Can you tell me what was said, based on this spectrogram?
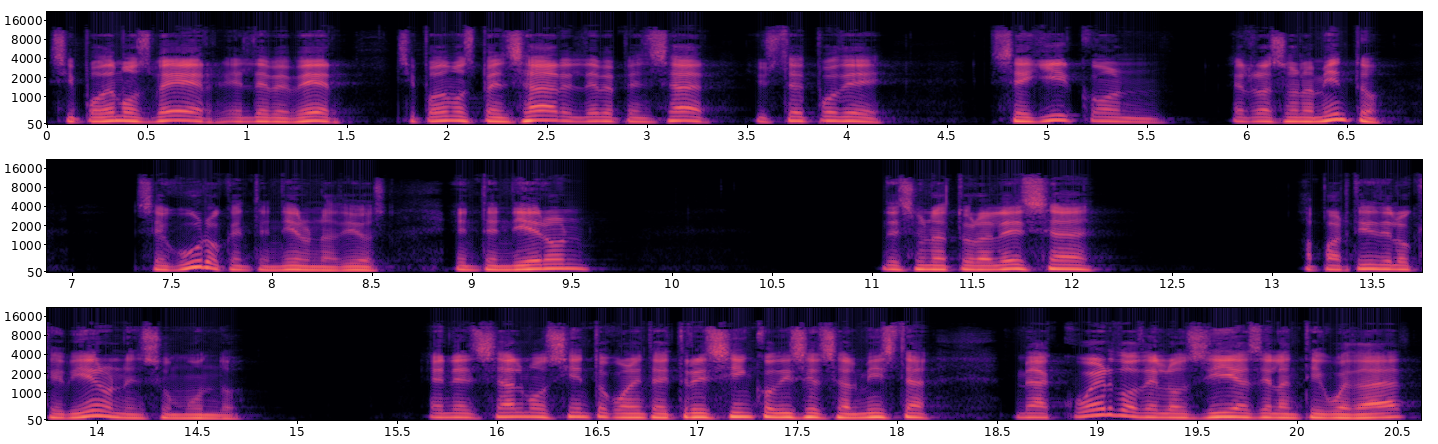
Si podemos ver, él debe ver. Si podemos pensar, él debe pensar. Y usted puede seguir con el razonamiento. Seguro que entendieron a Dios. Entendieron de su naturaleza a partir de lo que vieron en su mundo. En el Salmo 143, 5 dice el salmista, me acuerdo de los días de la antigüedad,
